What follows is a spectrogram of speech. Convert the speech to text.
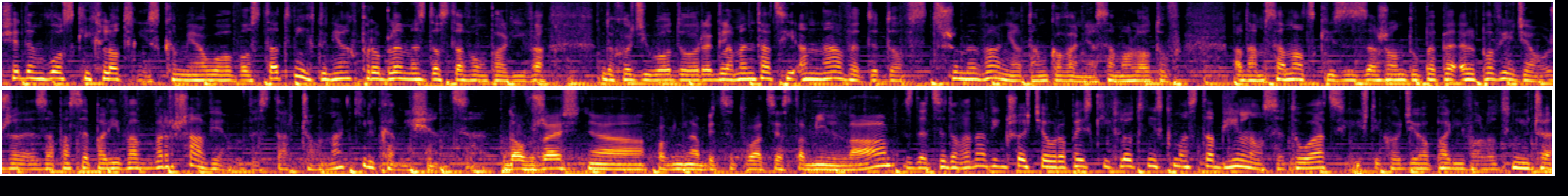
Siedem włoskich lotnisk miało w ostatnich dniach problemy z dostawą paliwa. Dochodziło do reglamentacji, a nawet do wstrzymywania tankowania samolotów. Adam Sanocki z zarządu PPL powiedział, że zapasy paliwa w Warszawie wystarczą na kilka miesięcy. Do września powinna być sytuacja stabilna. Zdecydowana większość europejskich lotnisk ma stabilną sytuację, jeśli chodzi o paliwo lotnicze.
